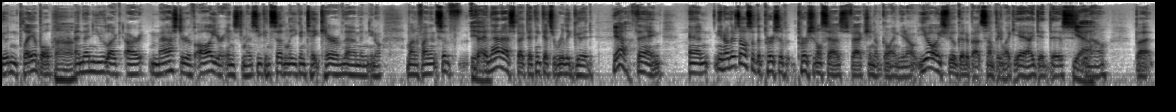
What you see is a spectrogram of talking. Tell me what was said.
good and playable. Uh-huh. And then you like are master of all your instruments. You can suddenly you can take care of them and you know modify them. So th- Yeah. in that aspect, I think that's a really good Yeah. thing. And you know, there's also the pers- personal satisfaction of going. You know, you always feel good about something like, yeah, I did this. Yeah. You know, but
